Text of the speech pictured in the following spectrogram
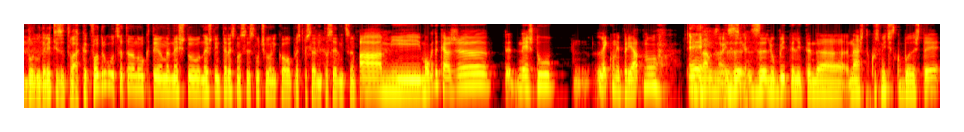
Благодаря ти за това. Какво друго от света на науката имаме? Нещо, нещо интересно се е случило, Никола, през последната седмица? Ами, мога да кажа нещо леко неприятно. Е, Не знам, за, за, за любителите на нашето космическо бъдеще.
